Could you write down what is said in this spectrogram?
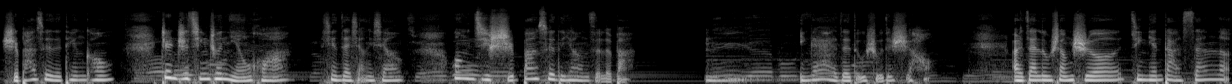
十八岁的天空，正值青春年华。现在想想，忘记十八岁的样子了吧？嗯，应该还在读书的时候。而在路上说，今年大三了，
